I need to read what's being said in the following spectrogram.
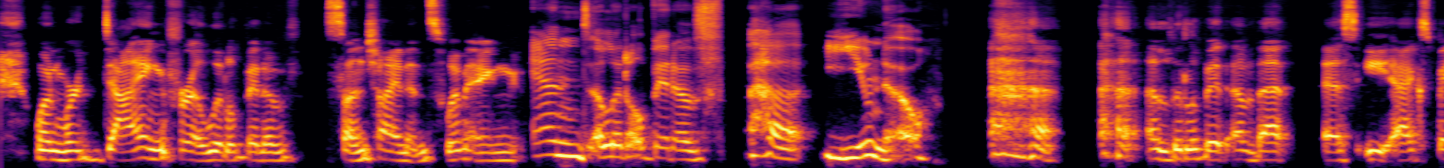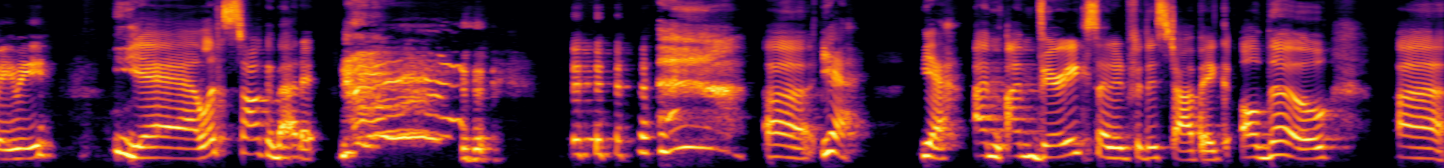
when we're dying for a little bit of sunshine and swimming And a little bit of uh, you know. a little bit of that sex baby Yeah, let's talk about it. uh, yeah, yeah. I'm I'm very excited for this topic. Although, uh,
